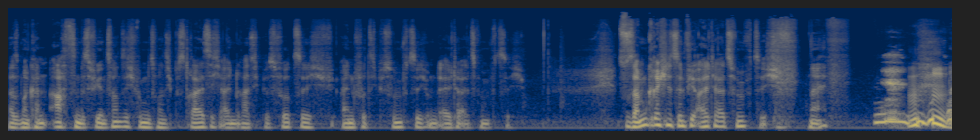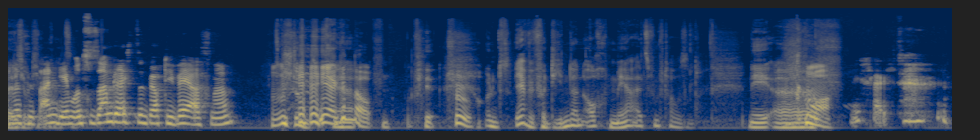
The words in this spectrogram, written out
Also man kann 18 bis 24, 25 bis 30, 31 bis 40, 41 bis 50 und älter als 50. Zusammengerechnet sind wir älter als 50. Nein. Wenn Weil wir ich es jetzt angeben. Und zusammengerechnet sind wir auch divers, ne? Stimmt. ja, genau. Wir, True. und ja, wir verdienen dann auch mehr als 5000. Nee, äh, Boah. Nicht schlecht.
